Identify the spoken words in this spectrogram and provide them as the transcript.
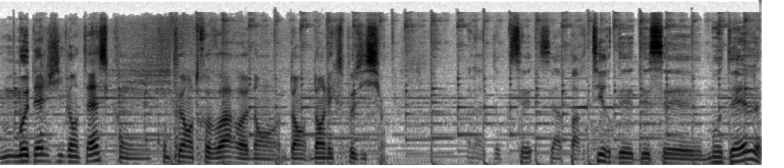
modèle gigantesque qu'on peut entrevoir dans, l'exposition. c'est à partir de, de, ces modèles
